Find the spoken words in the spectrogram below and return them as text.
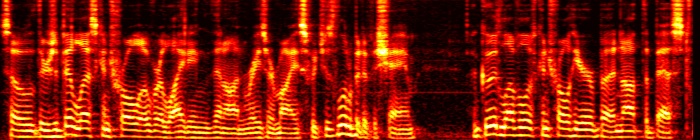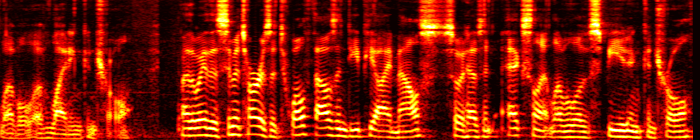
so there's a bit less control over lighting than on Razer mice, which is a little bit of a shame a good level of control here, but not the best level of lighting control. By the way, the Scimitar is a 12,000 DPI mouse, so it has an excellent level of speed and control.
